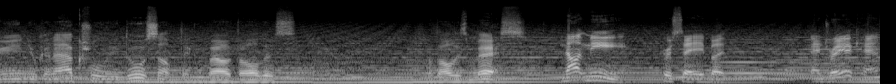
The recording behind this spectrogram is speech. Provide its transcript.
Mean you can actually do something about all this... about all this mess? Not me, per se, but Andrea can.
